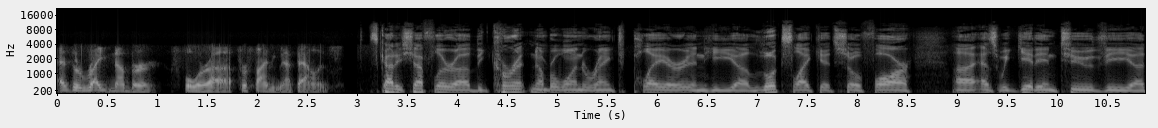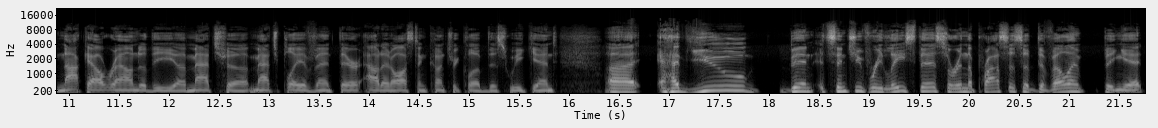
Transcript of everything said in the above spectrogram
as the right number for uh, for finding that balance Scottie Scheffler, uh, the current number one ranked player, and he uh, looks like it so far. Uh, as we get into the uh, knockout round of the uh, match uh, match play event there out at Austin Country Club this weekend, have you been since you've released this or in the process of developing it?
